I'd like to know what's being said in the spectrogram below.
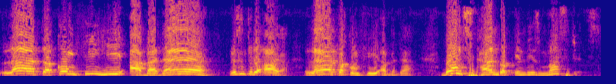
La taqum fihi abada. Listen to the ayah. La taqum fihi abada. Don't stand up in these masjids.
